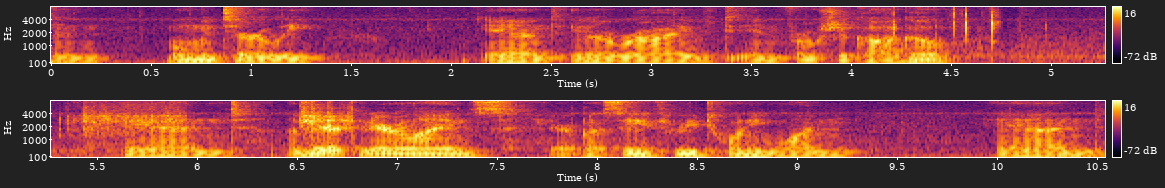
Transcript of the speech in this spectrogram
and momentarily and it arrived in from Chicago and American Airlines Airbus A321 and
